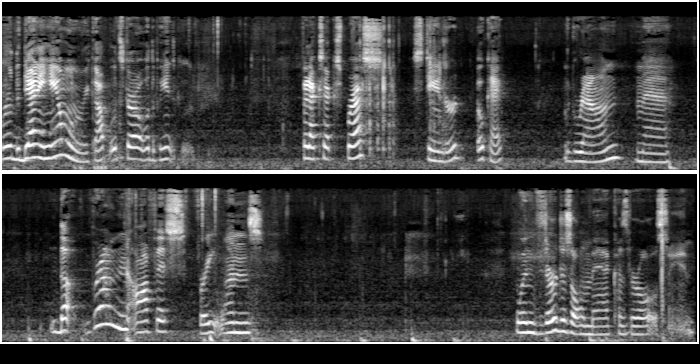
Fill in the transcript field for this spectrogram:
for the Denny Hamlin recap. Let's start out with the paint scheme. FedEx Express standard, okay. The ground, meh. The ground and office freight ones. when they're just all mad because they're all the same.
